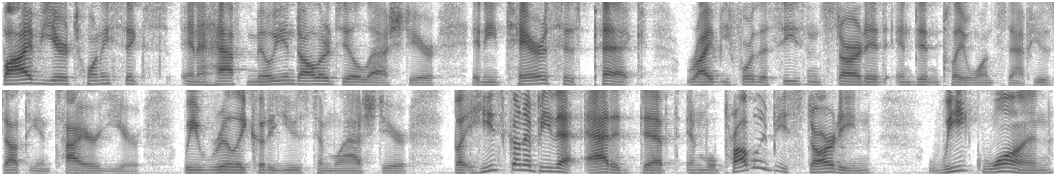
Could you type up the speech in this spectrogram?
five year, $26.5 million deal last year, and he tears his pec right before the season started and didn't play one snap. He was out the entire year. We really could have used him last year, but he's going to be that added depth and will probably be starting week one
